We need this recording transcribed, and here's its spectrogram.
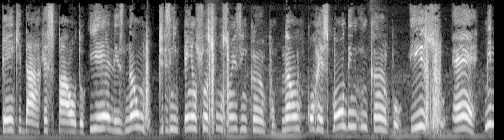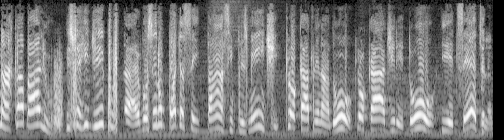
tem que dar respaldo e eles não desempenham suas funções em campo, não correspondem em campo. Isso é minar trabalho. Isso é ridículo, cara. Você não pode aceitar simplesmente trocar treinador, trocar diretor e etc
